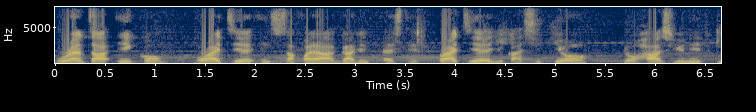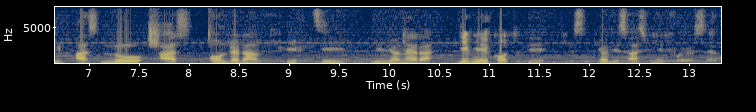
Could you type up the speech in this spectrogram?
rental income right here in Sapphire Garden Estate. Right here, you can secure your house unit with as low as 150 million naira. Give me a call today to secure this house unit for yourself.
